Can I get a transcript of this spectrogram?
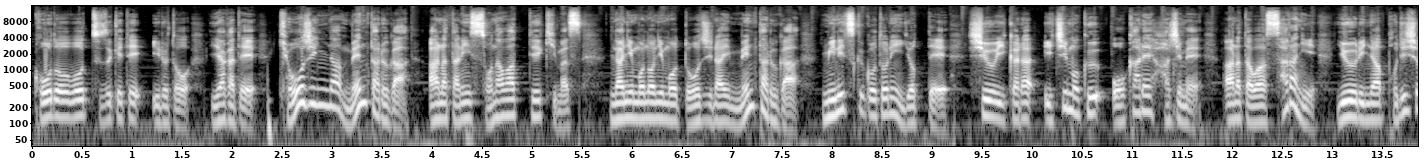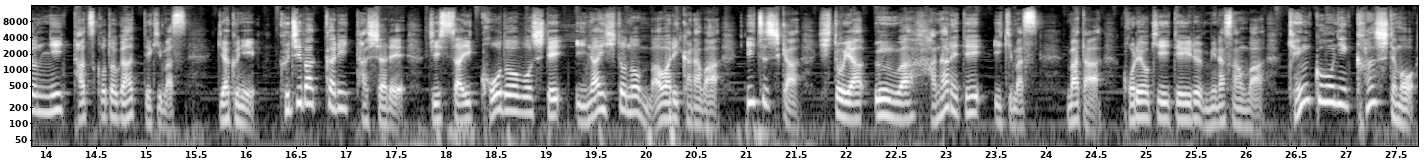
行動を続けているとやがて強靭なメンタルがあなたに備わってきます。何者にも動じないメンタルが身につくことによって周囲から一目置かれ始めあなたはさらに有利なポジションに立つことができます。逆に口ばっかり達者で実際行動をしていない人の周りからはいつしか人や運は離れていきます。またこれを聞いている皆さんは健康に関してもも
